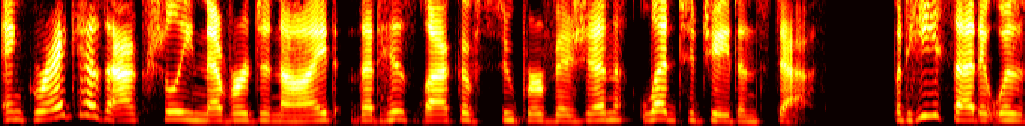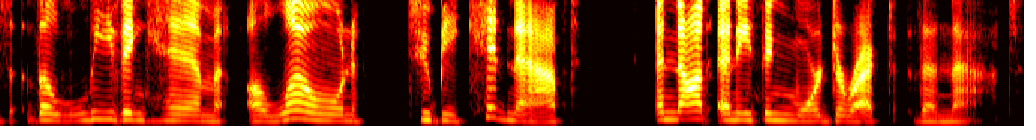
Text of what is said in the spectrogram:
And Greg has actually never denied that his lack of supervision led to Jaden's death. But he said it was the leaving him alone to be kidnapped and not anything more direct than that.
